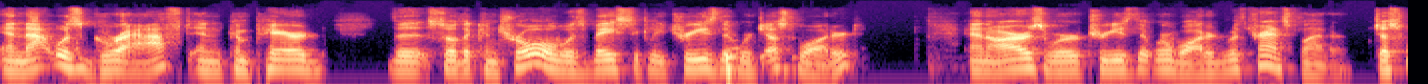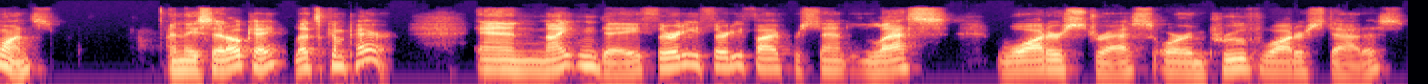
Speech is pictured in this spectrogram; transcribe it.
and that was graphed and compared the so the control was basically trees that were just watered and ours were trees that were watered with transplanter just once and they said okay let's compare and night and day 30 35% less water stress or improved water status,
